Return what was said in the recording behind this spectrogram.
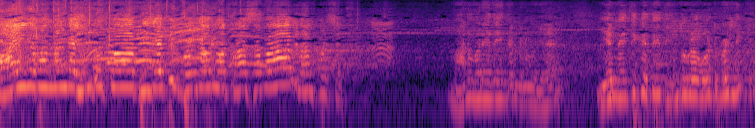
ಬಾಯಿಗೆ ಬಂದಂಗ ಹಿಂದುತ್ವ, ಬಿಜೆಪಿ ಬೈದವ್ರು ಇವತ್ತು ರಾಜ್ಯಸಭಾ ವಿಧಾನ ಪರಿಷತ್? ನಾನು ಮರ್ಯಾದೆ ಐತಂದ್ರೆ ನಿಮಗೆ? ಏನ್ ನೈತಿಕತೆ ಐತಿ ಹಿಂದೂಗಳ ಓಟ್ ಬಿಡ್ಲಿಕ್ಕೆ?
